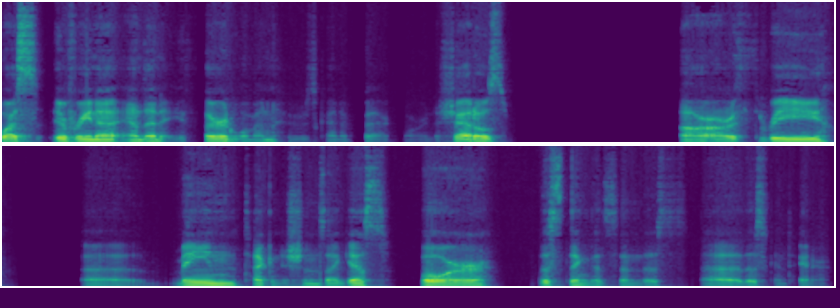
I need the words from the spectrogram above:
Wes, Evrina, and then a third woman who's kind of back more in the shadows are our three uh, main technicians, I guess, for this thing that's in this uh, this container.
